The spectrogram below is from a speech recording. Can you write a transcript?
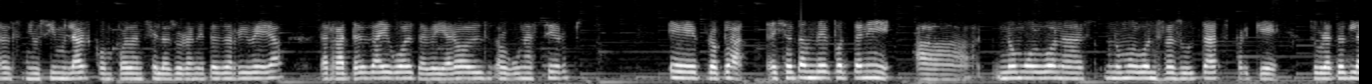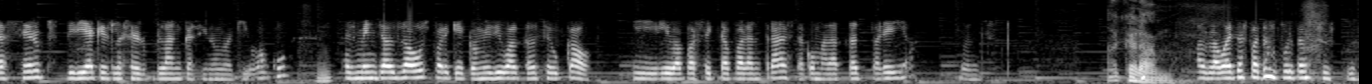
els nius similars, com poden ser les oranetes de ribera, les rates d'aigua, els abellerols, algunes serps, eh, però clar, això també pot tenir eh, no, molt bones, no molt bons resultats perquè sobretot les serps, diria que és la serp blanca si no m'equivoco, mm. es menja els ous perquè com és igual que el seu cau i li va perfecte per entrar, està com adaptat per ella, doncs... Ah, caram! El blauet es pot emportar uns sustos.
